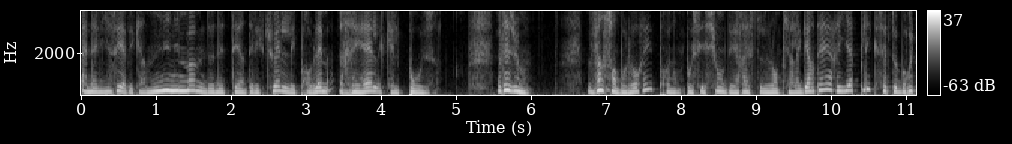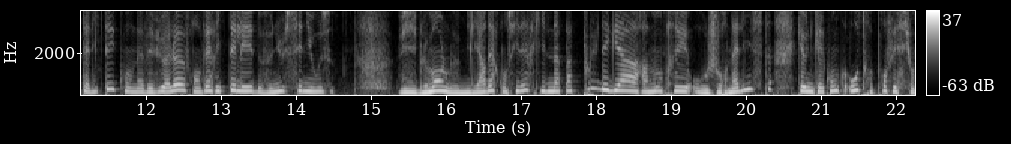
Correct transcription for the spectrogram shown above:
analyser avec un minimum d'honnêteté intellectuelle les problèmes réels qu'elle pose. Résumons. Vincent Bolloré, prenant possession des restes de l'Empire Lagardère, y applique cette brutalité qu'on avait vue à l'œuvre envers iTélé, devenue CNews. Visiblement, le milliardaire considère qu'il n'a pas plus d'égard à montrer aux journalistes qu'à une quelconque autre profession,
